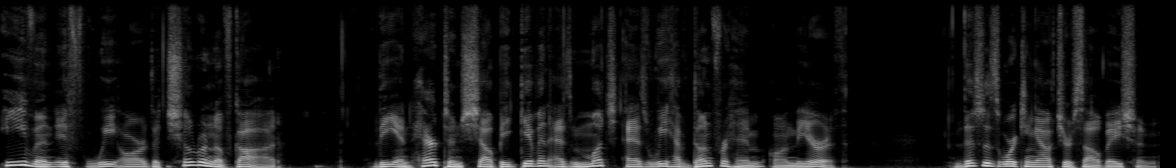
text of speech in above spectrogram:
Even if we are the children of God, the inheritance shall be given as much as we have done for him on the earth. This is working out your salvation.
